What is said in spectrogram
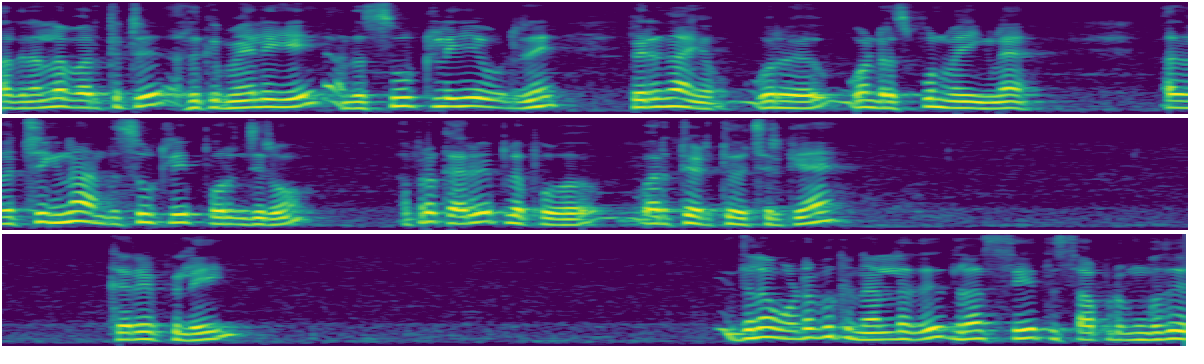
அது நல்லா வறுத்துட்டு அதுக்கு மேலேயே அந்த சூட்லேயே உடனே பெருங்காயம் ஒரு ஒன்றரை ஸ்பூன் வைங்களேன். அது வச்சிங்கன்னா அந்த சூட்லேயே பொறிஞ்சிரும் அப்புறம் கருவேப்பிலை போ வறுத்து எடுத்து வச்சுருக்கேன். கருவேப்பிலை இதெல்லாம் உடம்புக்கு நல்லது இதெல்லாம் சேர்த்து சாப்பிடும்போது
